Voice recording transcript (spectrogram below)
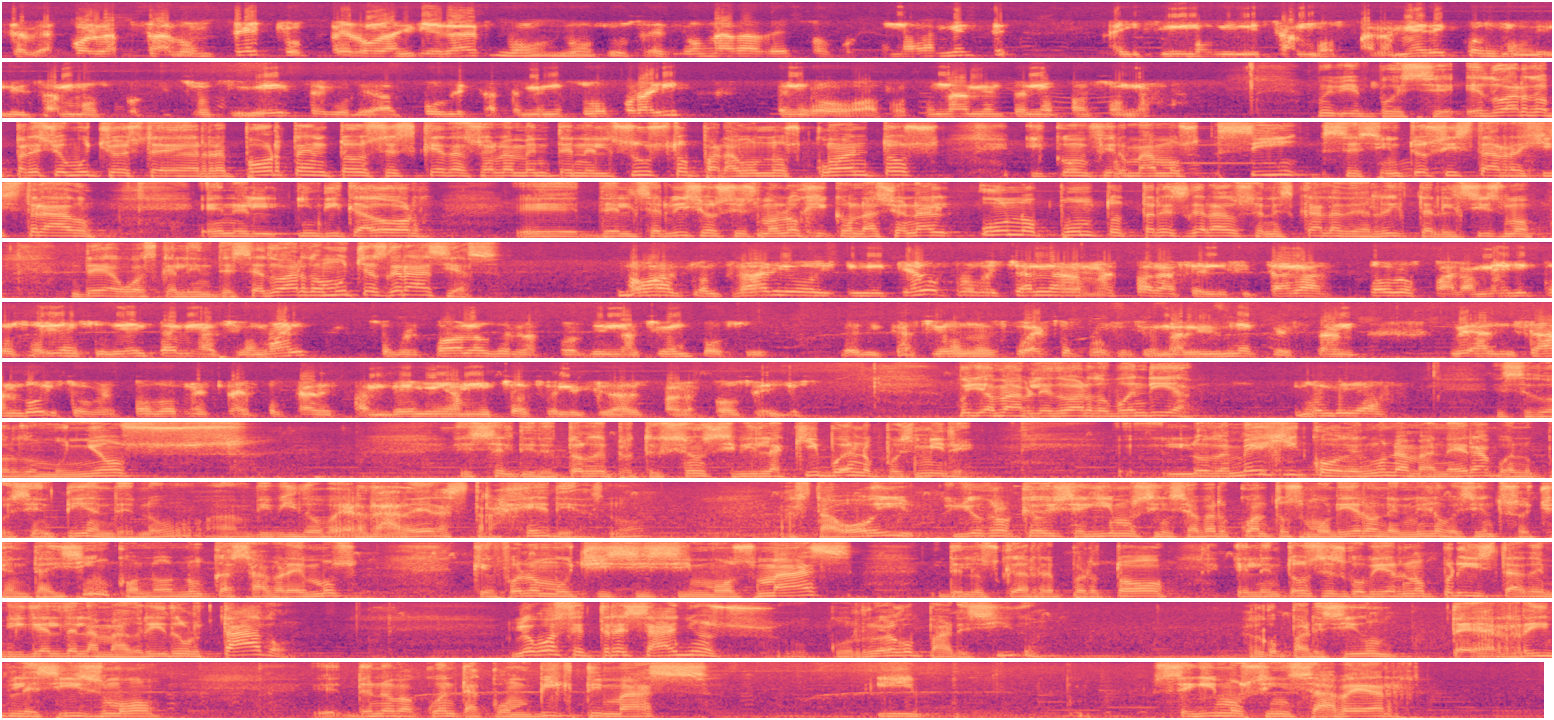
se había colapsado un techo, pero al llegar no, no sucedió nada de eso, afortunadamente. Ahí sí movilizamos paramédicos, movilizamos protección civil, seguridad pública también estuvo por ahí, pero afortunadamente no pasó nada. Muy bien, pues eh, Eduardo, aprecio mucho este reporte, entonces queda solamente en el susto para unos cuantos y confirmamos si se sintió, si está registrado en el indicador eh, del Servicio Sismológico Nacional, 1.3 grados en escala de Richter, el sismo de Aguascalientes. Eduardo, muchas gracias. No, al contrario, y, quiero aprovechar nada más para felicitar a todos los paramédicos hoy en su Día Internacional, sobre todo a los de la coordinación por su dedicación, esfuerzo, profesionalismo que están realizando y sobre todo en esta época de pandemia. Muchas felicidades para todos ellos. Muy amable, Eduardo. Buen día. Buen día. Es Eduardo Muñoz, es el director de Protección Civil aquí. Bueno, pues mire, lo de México de alguna manera, bueno, pues se entiende, ¿no? Han vivido verdaderas tragedias, ¿no? hasta hoy, yo creo que hoy seguimos sin saber cuántos murieron en 1985, ¿no? Nunca sabremos que fueron muchísimos más de los que reportó el entonces gobierno prista de Miguel de la Madrid Hurtado. Luego hace tres años ocurrió algo parecido, algo parecido, un terrible sismo, eh, de nueva cuenta con víctimas y seguimos sin saber,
